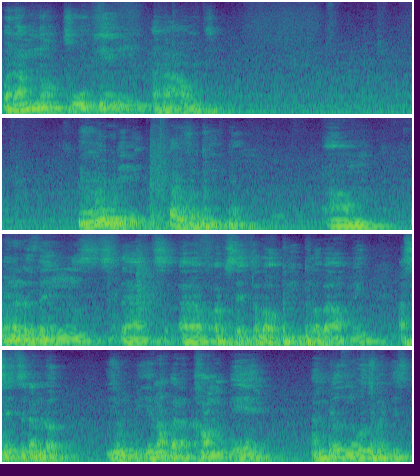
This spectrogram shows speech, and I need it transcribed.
but I'm not talking about over people. Um, one of the things that I've upset a lot of people about me, I said to them, look, you, you're not going to come here and build no 20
